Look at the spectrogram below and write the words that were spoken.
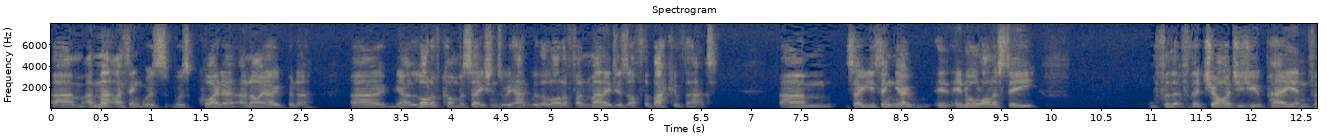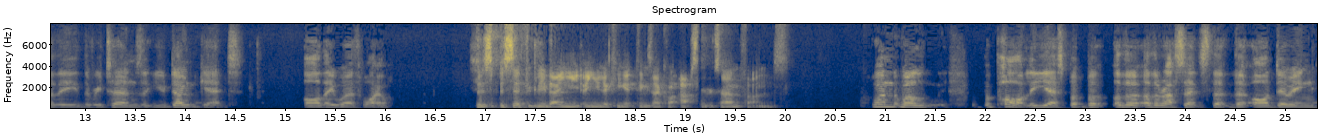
Um, and that I think was was quite a, an eye opener. Uh, you know, a lot of conversations we had with a lot of fund managers off the back of that. Um, so you think, you know, in, in all honesty, for the for the charges you pay and for the the returns that you don't get, are they worthwhile? So specifically, you, are you looking at things like absolute return funds? Well, well, partly yes, but but other other assets that that are doing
